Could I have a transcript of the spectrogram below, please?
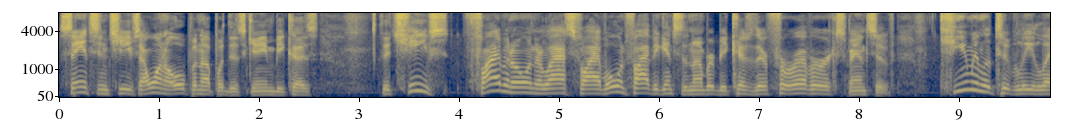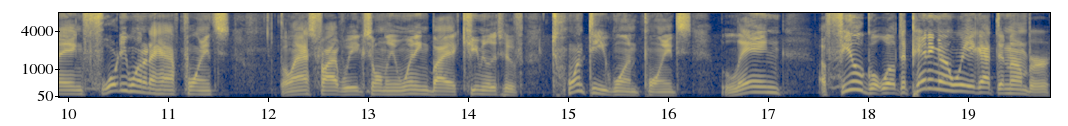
Saints and Chiefs, I want to open up with this game because the Chiefs, 5 and 0 in their last five, 0 and 5 against the number because they're forever expensive. Cumulatively laying 41 and a half points the last five weeks, only winning by a cumulative 21 points, laying a field goal. Well, depending on where you got the number,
